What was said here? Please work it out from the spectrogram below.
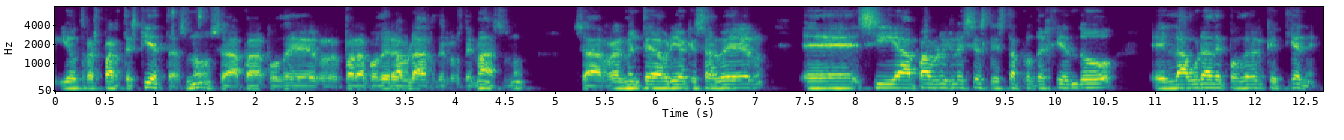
y otras partes quietas, ¿no? O sea, para poder, para poder hablar de los demás, ¿no? O sea, realmente habría que saber eh, si a Pablo Iglesias le está protegiendo el aura de poder que tiene.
